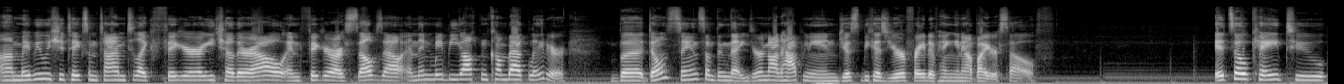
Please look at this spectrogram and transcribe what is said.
Um, maybe we should take some time to like figure each other out and figure ourselves out, and then maybe y'all can come back later. But don't say something that you're not happy in just because you're afraid of hanging out by yourself. It's okay to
